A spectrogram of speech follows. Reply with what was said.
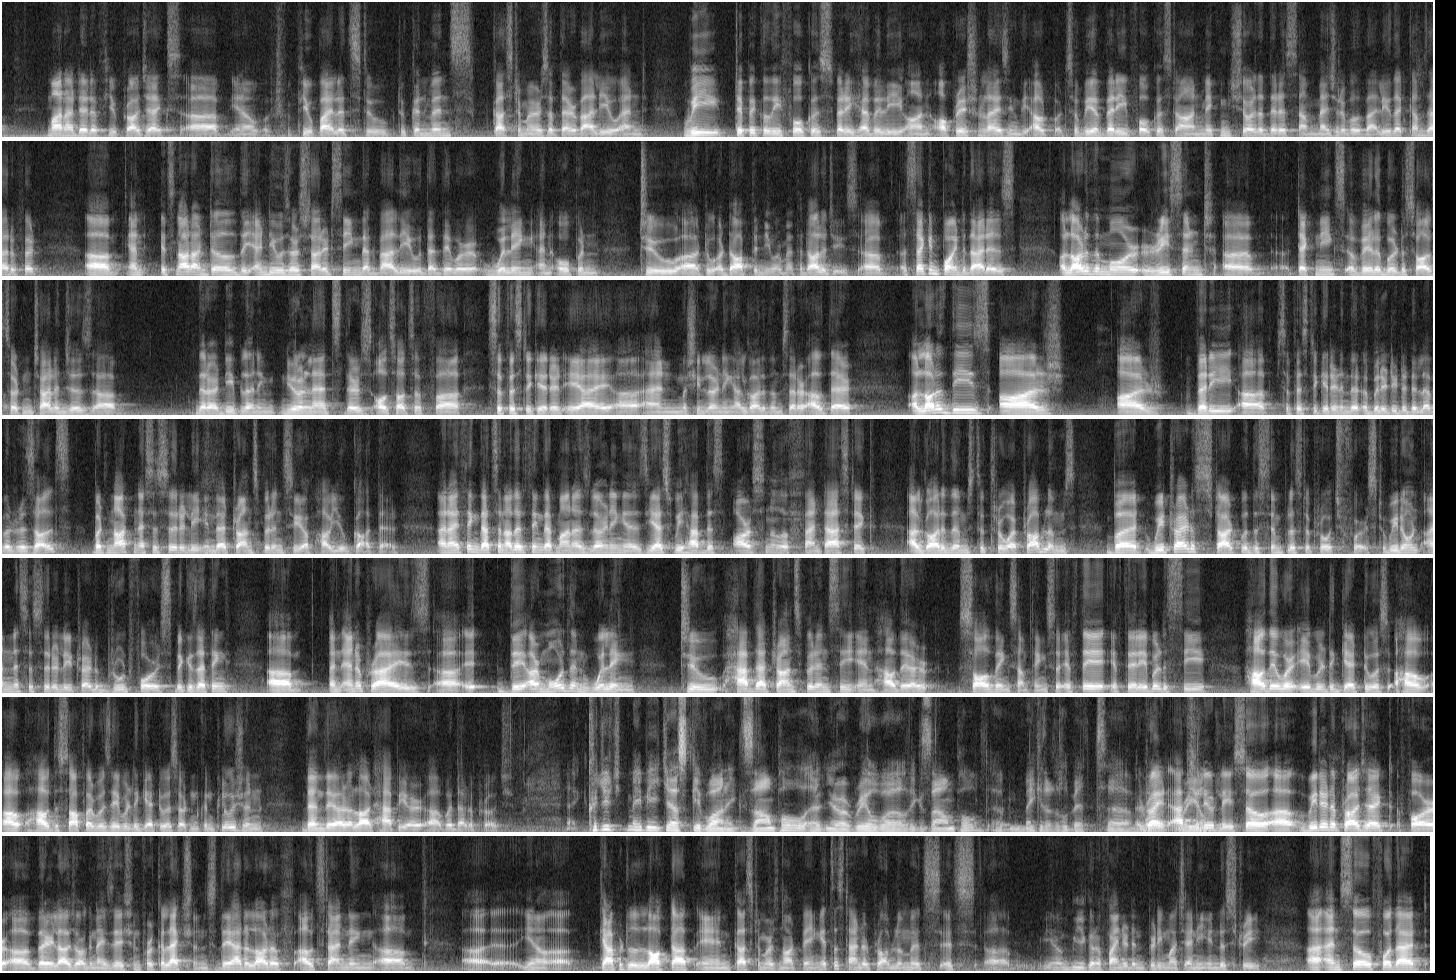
Maana did a few projects, uh, you know, a few pilots to, to convince customers of their value. And we typically focus very heavily on operationalizing the output. So we are very focused on making sure that there is some measurable value that comes out of it. Um, and it's not until the end users started seeing that value that they were willing and open to, uh, to adopt the newer methodologies. Uh, a second point to that is a lot of the more recent uh, techniques available to solve certain challenges. Uh, there are deep learning neural nets. There's all sorts of uh, sophisticated AI uh, and machine learning algorithms that are out there. A lot of these are, are very sophisticated in their ability to deliver results, but not necessarily in that transparency of how you got there. And I think that's another thing that Maana is learning is, yes, we have this arsenal of fantastic algorithms to throw at problems, but we try to start with the simplest approach first. We don't unnecessarily try to brute force because I think um, an enterprise, uh, it, they are more than willing to have that transparency in how they're solving something. So if, they, if they're able to see how they were able to get to us, how, how, how the software was able to get to a certain conclusion, then they are a lot happier uh, with that approach. Could you maybe just give one example, uh, you know, a real-world example, uh, make it a little bit uh, Right, absolutely. Real? So uh, we did a project for a very large organization for collections. They had a lot of outstanding, um, uh, you know, uh, capital locked up in customers not paying. It's a standard problem. It's, it's you know, you're going to find it in pretty much any industry. And so for that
